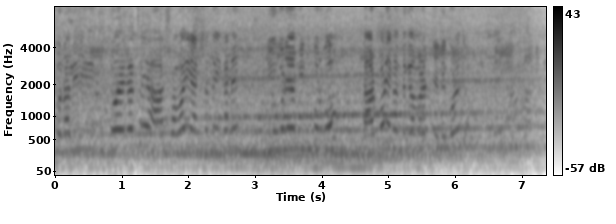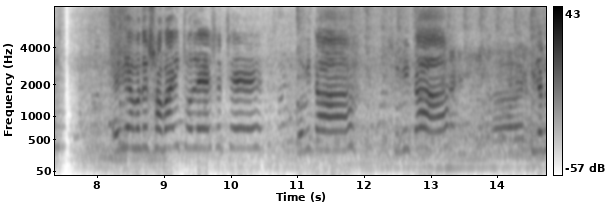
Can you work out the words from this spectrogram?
সোনালি যুক্ত হয়ে গেছে আর সবাই একসাথে এখানে নিউ করে মিট করব। তারপর এখান থেকে আমরা ট্রেনে করে যাব। এই যে আমাদের সবাই চলে এসেছে। কবিতা সুবিতা কি যেন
